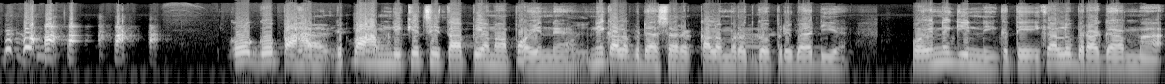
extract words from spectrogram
Gue gue paham, Ya, gue paham ya. dikit sih tapi sama poinnya. Poinnya. Ini kalau berdasar kalau menurut gue pribadi ya. Poinnya gini, ketika lu beragama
